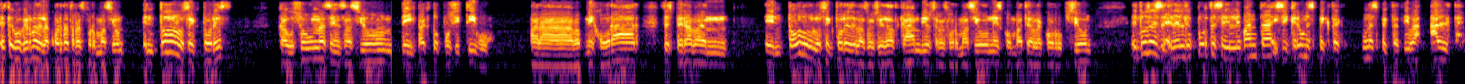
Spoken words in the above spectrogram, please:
este gobierno de la Cuarta Transformación, en todos los sectores, causó una sensación de impacto positivo para mejorar, se esperaban en todos los sectores de la sociedad cambios, transformaciones, combate a la corrupción. Entonces, en el deporte se levanta y se crea una expectativa alta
